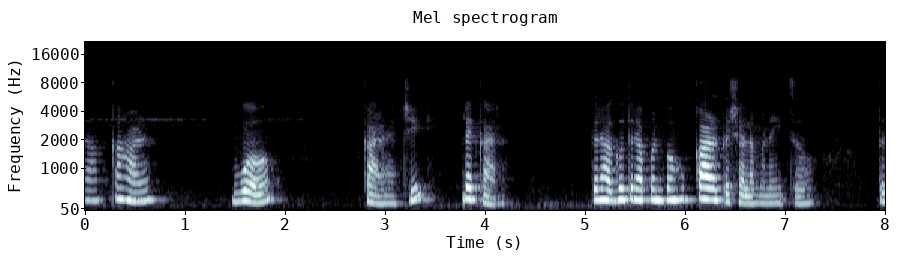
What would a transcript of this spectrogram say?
काळ व काळाचे प्रकार. तर अगोदर आपण पाहू काळ कशाला म्हणायचं? तर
